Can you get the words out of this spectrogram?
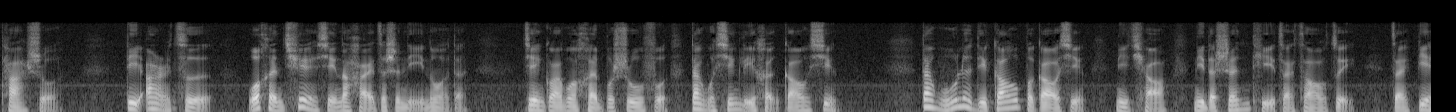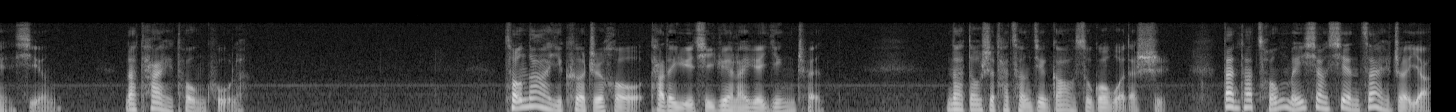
他说，第二次我很确信那孩子是尼诺的，尽管我很不舒服，但我心里很高兴。但无论你高不高兴，你瞧，你的身体在遭罪，在变形，那太痛苦了。从那一刻之后，他的语气越来越阴沉。那都是他曾经告诉过我的事，但他从没像现在这样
